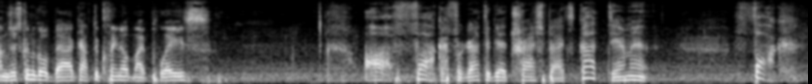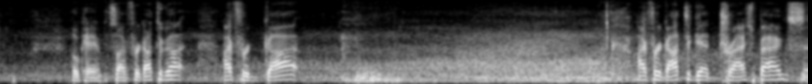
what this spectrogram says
I'm just gonna go back. I have to clean up my place. Oh fuck! I forgot to get trash bags. God damn it! Fuck. Okay, so I forgot to got I forgot I forgot to get trash bags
